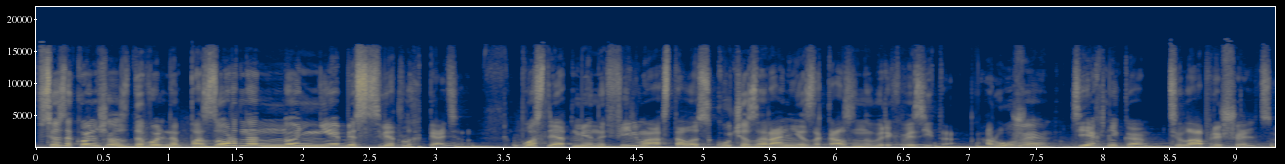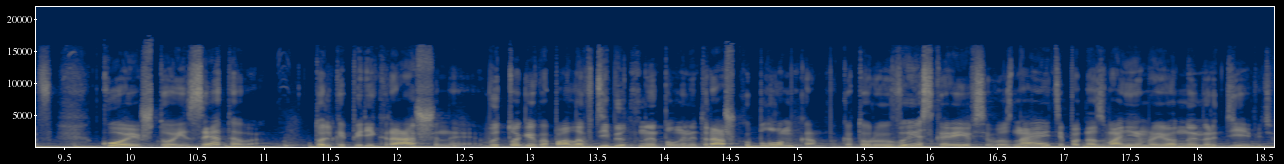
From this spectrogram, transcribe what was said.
Все закончилось довольно позорно, но не без светлых пятен. После отмены фильма осталась куча заранее заказанного реквизита. Оружие, техника, тела пришельцев. Кое-что из этого только перекрашенная, в итоге попала в дебютную полнометражку Бломкамп, которую вы, скорее всего, знаете под названием «Район номер 9».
